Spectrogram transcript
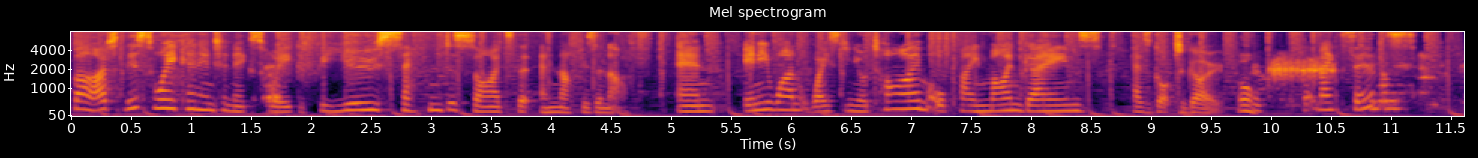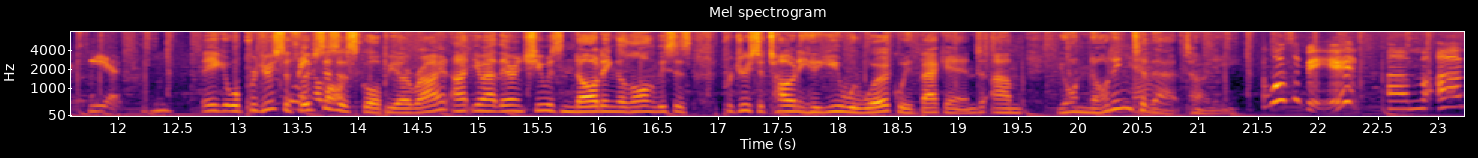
But this week and into next week, for you, Saturn decides that enough is enough. And anyone wasting your time or playing mind games has got to go. Oh, Does that makes sense? Yeah. there you go. Well, producer Flips is a Scorpio, right? Aren't you out there? And she was nodding along. This is producer Tony, who you would work with back end. Um, you're nodding to that, Tony. It was a bit. Um, um,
